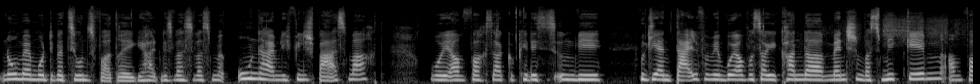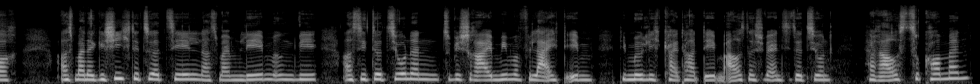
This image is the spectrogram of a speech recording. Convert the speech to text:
noch mehr Motivationsvorträge gehalten. Das ist was, was mir unheimlich viel Spaß macht, wo ich einfach sage, okay, das ist irgendwie wirklich ein Teil von mir, wo ich einfach sage, ich kann da Menschen was mitgeben, einfach aus meiner Geschichte zu erzählen, aus meinem Leben irgendwie, aus Situationen zu beschreiben, wie man vielleicht eben die Möglichkeit hat, eben aus einer schweren Situation herauszukommen.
